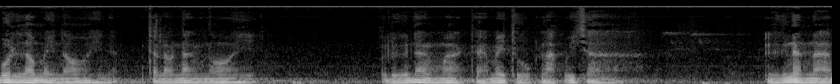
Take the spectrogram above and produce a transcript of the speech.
บุญเราไม่น้อยนะแต่เรานั่งน้อย หรือนั่งมากแต่ไม่ถูกหลักวิชา หรือนานๆน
